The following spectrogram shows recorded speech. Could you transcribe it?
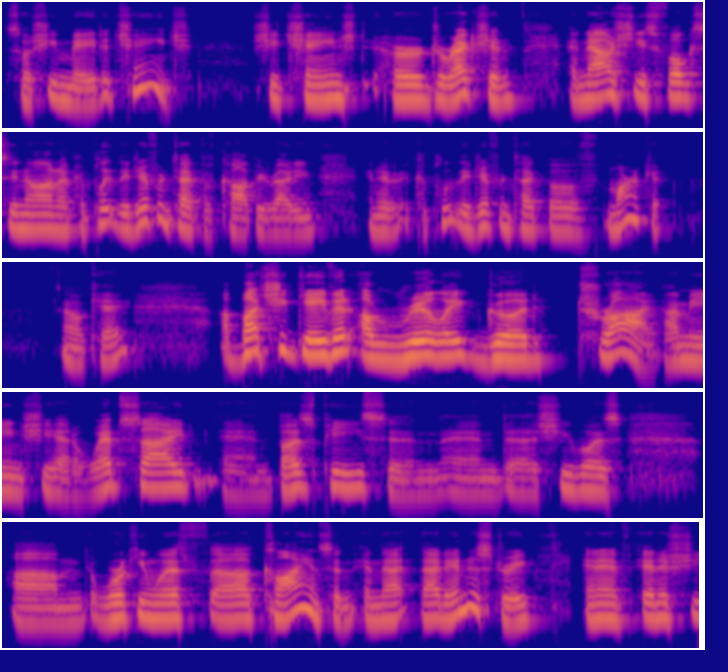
so she made a change. She changed her direction, and now she's focusing on a completely different type of copywriting and a completely different type of market. Okay. Uh, but she gave it a really good try. I mean, she had a website and BuzzPiece, and and uh, she was um, working with uh, clients in, in that, that industry. And if and if she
